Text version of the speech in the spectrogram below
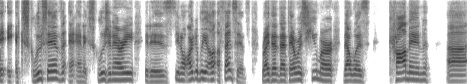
exclusive and exclusionary. It is, you know, arguably uh, offensive, right? That that there was humor that was common uh,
